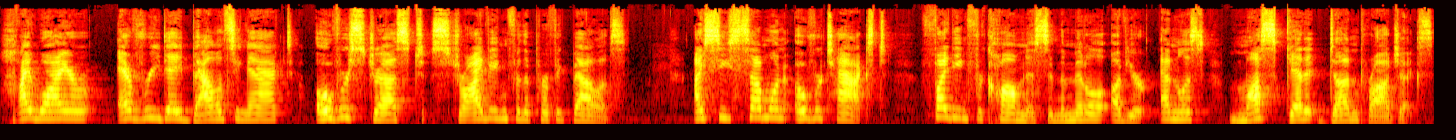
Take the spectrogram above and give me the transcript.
high wire, everyday balancing act overstressed, striving for the perfect balance. I see someone overtaxed, fighting for calmness in the middle of your endless must get it done projects.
